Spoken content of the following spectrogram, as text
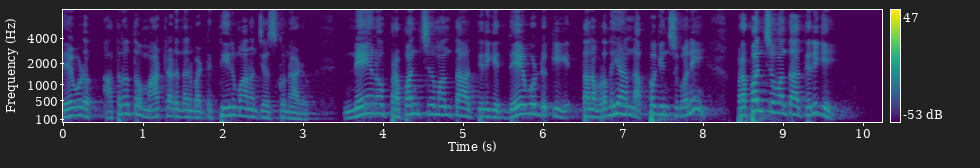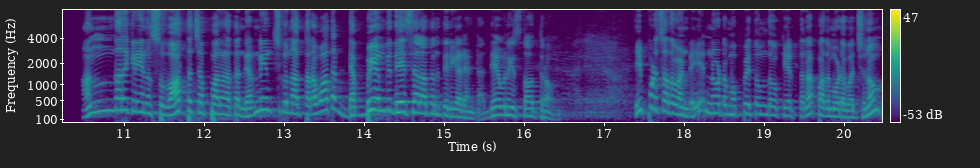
దేవుడు అతనితో మాట్లాడిన దాన్ని బట్టి తీర్మానం చేసుకున్నాడు. నేను ప్రపంచమంతా తిరిగి దేవుడికి తన హృదయాన్ని అప్పగించుకొని ప్రపంచమంతా తిరిగి అందరికీ నేను సువార్త చెప్పాలని అతను నిర్ణయించుకున్న తర్వాత డెబ్బై ఎనిమిది దేశాలు అతను తిరిగాడంట. దేవునికి స్తోత్రం. ఇప్పుడు చదవండి నూట ముప్పై తొమ్మిదవ కీర్తన పదమూడవ వచనం.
